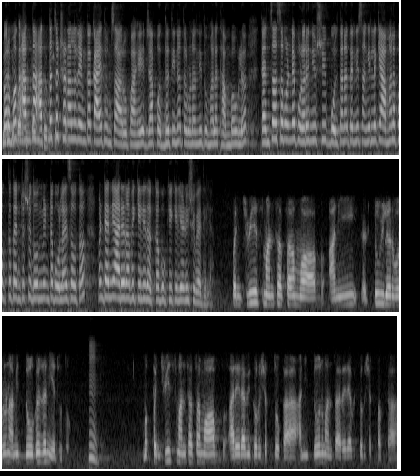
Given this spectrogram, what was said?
बरं मग आता आत्ताच्या क्षणाला नेमका काय तुमचा आरोप आहे? ज्या पद्धतीनं तरुणांनी तुम्हाला थांबवलं त्यांचं असं म्हणणं आहे पुढारी न्यूजशी बोलताना त्यांनी सांगितलं की आम्हाला फक्त त्यांच्याशी दोन मिनिटं बोलायचं होतं पण त्यांनी आरेरावी केली धक्काबुक्की केली आणि शिव्या दिल्या. पंचवीस माणसाचा मॉब आणि टू व्हीलर वरून आम्ही दोघ जण येत होतो. मग पंचवीस माणसाचा मॉब अरेरावी करू शकतो का? आणि दोन माणसं अरेरावी करू शकतात का?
